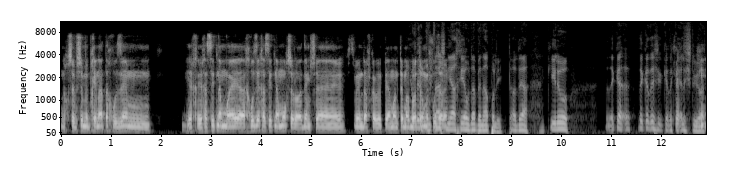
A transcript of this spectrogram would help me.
אני חושב שמבחינת אחוזים, יחסית נמוך, אחוז יחסית נמוך של אוהדים שסביבים דווקא בפיימונטה הם הרבה יותר מפוזרים. יובה הקבוצה השנייה הכי אהודה בנפולי, אתה יודע. כאילו... זה, זה כזה, כזה כן. כאלה שטויות.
